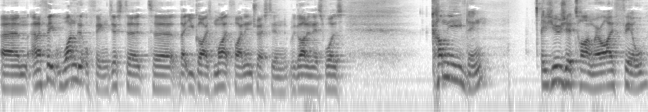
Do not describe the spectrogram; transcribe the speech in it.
Um, and I think one little thing, just to, to that you guys might find interesting regarding this, was come the evening is usually a time where I feel,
